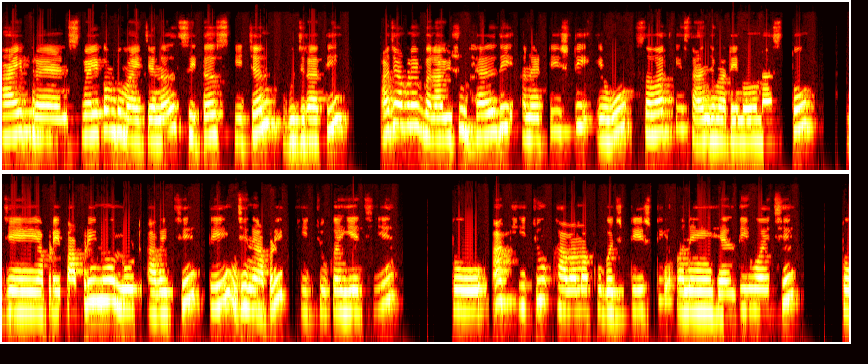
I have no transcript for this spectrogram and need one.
Hi friends welcome to my channel Sheetal's kitchen Gujarati આજે આપણે બનાવીશું હેલ્ધી અને ટેસ્ટી એવો સવારથી સાંજ માટેનો નાસ્તો, જે આપણે પાપડીનો લોટ આવે છે તે, જેને આપણે ખીચું કહીએ છીએ. તો આ ખીચું ખાવામાં ખૂબ જ ટેસ્ટી અને હેલ્ધી હોય છે. તો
